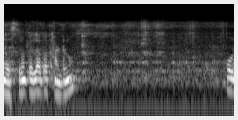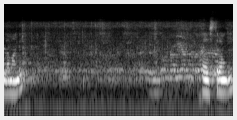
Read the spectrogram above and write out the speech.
ਇਸ ਤਰ੍ਹਾਂ ਪਹਿਲਾਂ ਆਪਾਂ ਖੰਡ ਨੂੰ ਘੋਲ ਲਵਾਂਗੇ। ਇਸ ਤਰ੍ਹਾਂ ਜੀ।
